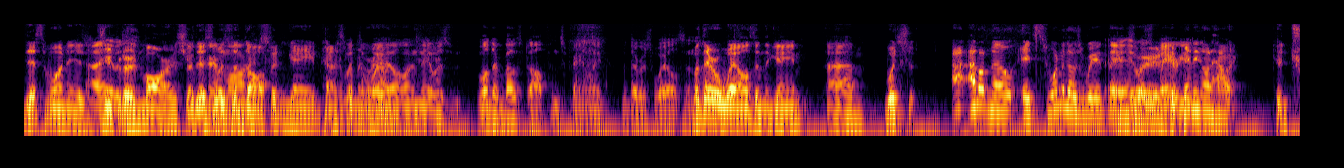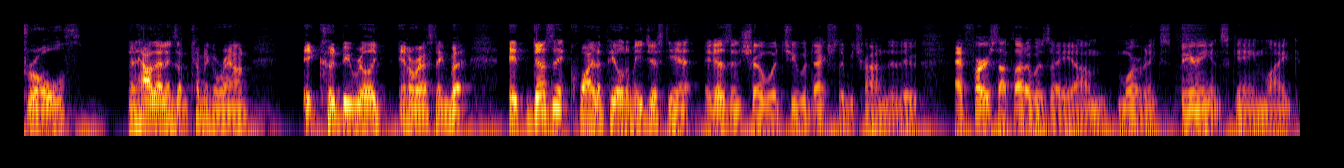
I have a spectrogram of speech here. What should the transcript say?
This one is Uh, Jupiter and Mars. so this was the dolphin game, kind of with swimming the around. whale, and it was well, they're both dolphins apparently, but there was whales in. But there were whales in the game, um, which I, I don't know. It's one of those weird things where, very- depending on how it controls and how that ends up coming around, it could be really interesting. But it doesn't quite appeal to me just yet. It doesn't show what you would actually be trying to do. At first, I thought it was a um, more of an experience game. Like,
